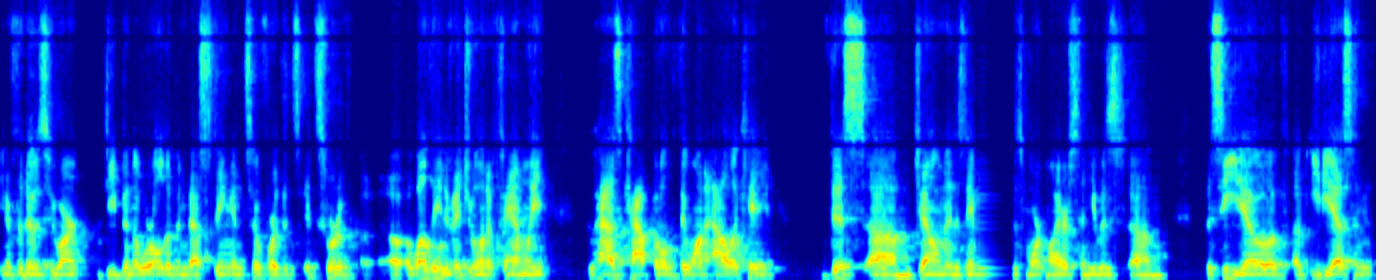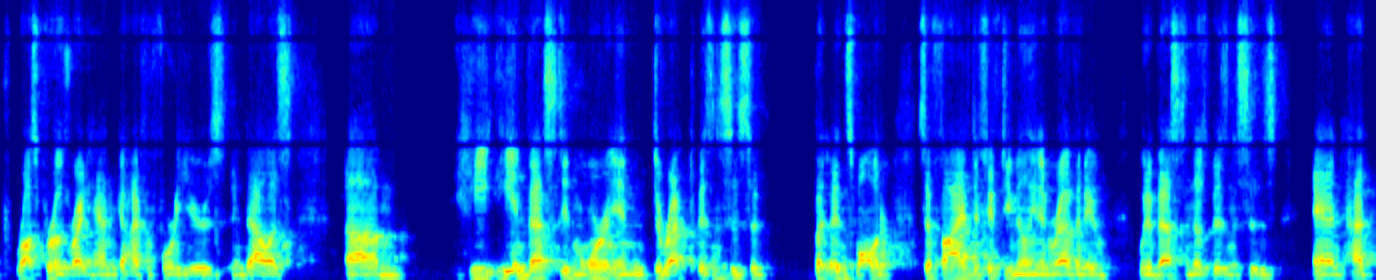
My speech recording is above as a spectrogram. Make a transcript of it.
you know for those who aren't deep in the world of investing and so forth it's it's sort of a, wealthy individual and a family who has capital that they want to allocate. This um, gentleman his name is Mort Meyerson. He was um, the CEO of, of EDS and Ross Perot's right hand guy for 40 years in Dallas. Um, he he invested more in direct businesses, so but in smaller, so five to 50 million in revenue would invest in those businesses and had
